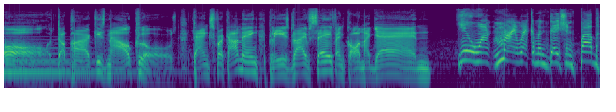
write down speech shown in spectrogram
Oh, the park is now closed. Thanks for coming. Please drive safe and come again. You want my recommendation, bub?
